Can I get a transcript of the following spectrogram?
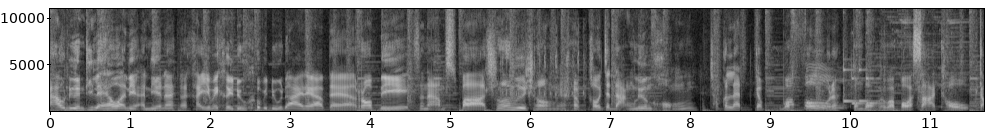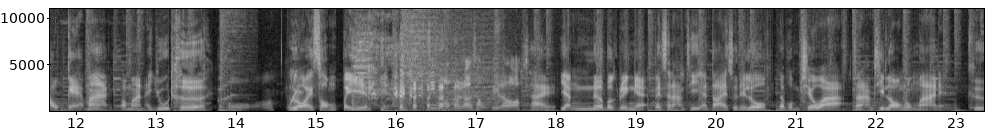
9 เดือนที่แล้วอะเนี่ยอันเนี้ยนะถ้าใครยังไม่เคยดูก็ไปดูได้นะครับ แต่รอบนี้สนามสปาชอนวิชองนะครับเขาจะดังเรื่องของช็อกโกแลตกับวอฟเฟิลนะต้องบอกเลยว่าประวัติศาสตร์เขาเก่าแก่มากประมาณอายุเธอโอ้โห ร้อยสองปี จริงเหรอมันร้อยสองปีแล้วเหรอ ใช่ อย่างเนอร์เบิร์กริงเนี่ยเป็นสนามที่อันตรายที่สุดในโลก แล้วผมเชื่อว่าสนามที่รองลงมาเนี่ยคือ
